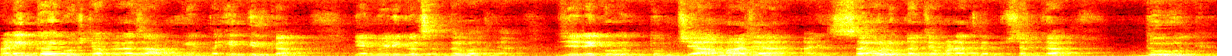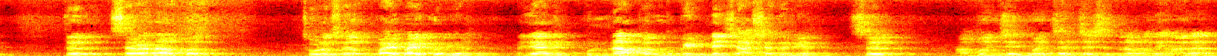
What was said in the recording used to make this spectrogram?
अनेक काही गोष्टी आपल्याला जाणून घेता येतील का या मेडिकल संदर्भातल्या? जेणेकरून तुमच्या माझ्या आणि सर्व लोकांच्या मनातल्या शंका दूर होतील. तर सरांना आपण थोडंसं बाय बाय करूया. म्हणजे आणि पुन्हा आपण भेटण्याची आशा धरूया. सर आपण जन्मत चर्चा आलात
